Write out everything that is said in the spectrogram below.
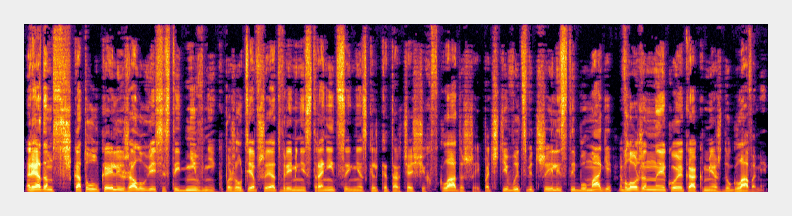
Рядом с шкатулкой лежал увесистый дневник, пожелтевшие от времени страницы, несколько торчащих вкладышей, почти выцветшие листы бумаги, вложенные кое-как между главами.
